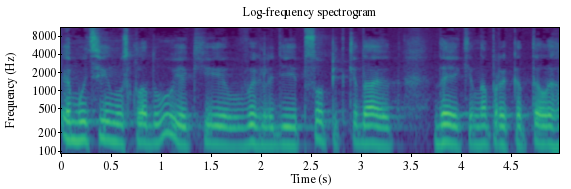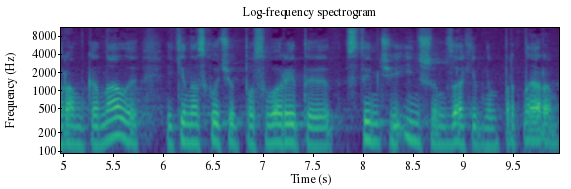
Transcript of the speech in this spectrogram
емоційну складову, які в вигляді ПСО підкидають деякі, наприклад, телеграм-канали, які нас хочуть посварити з тим чи іншим західним партнерам,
